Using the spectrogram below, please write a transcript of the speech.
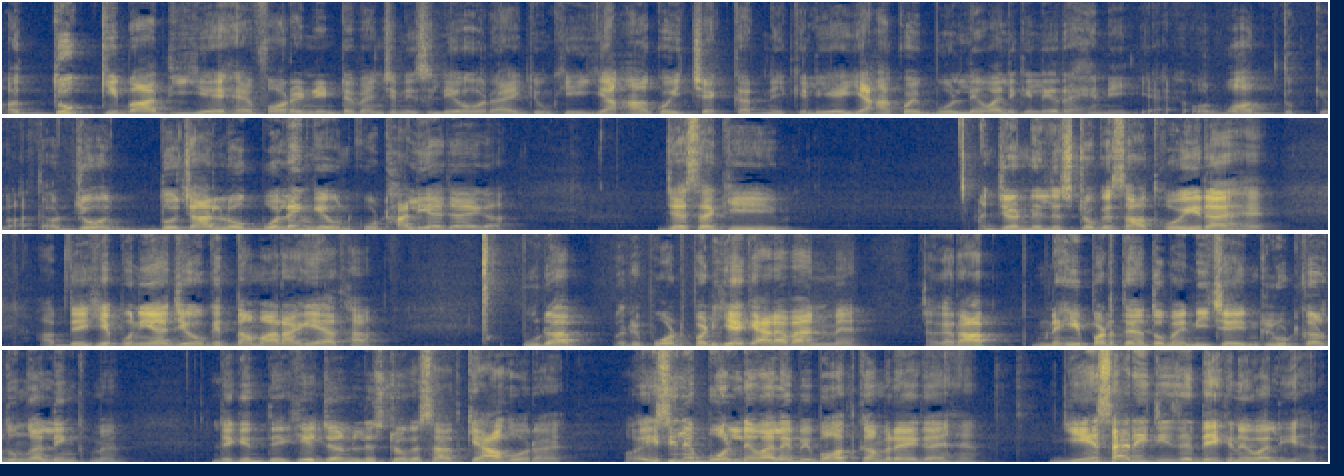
और दुख की बात यह है फॉरेन इंटरवेंशन इसलिए हो रहा है क्योंकि यहाँ कोई चेक करने के लिए, यहाँ कोई बोलने वाले के लिए रह नहीं गया है और बहुत दुख की बात है। और जो दो चार लोग बोलेंगे उनको उठा लिया जाएगा। जैसा कि जर्नलिस्टों के साथ हो ही रहा है अब देखिए पुनिया जी को कितना मारा गया था। पूरा रिपोर्ट पढ़िए कैरावैन में। अगर आप नहीं पढ़ते हैं तो मैं नीचे इंक्लूड कर दूँगा लिंक में। लेकिन देखिए जर्नलिस्टों के साथ क्या हो रहा है। और इसीलिए बोलने वाले भी बहुत कम रह गए हैं। ये सारी चीज़ें देखने वाली हैं।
